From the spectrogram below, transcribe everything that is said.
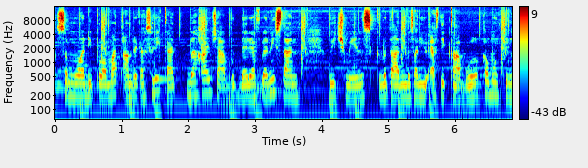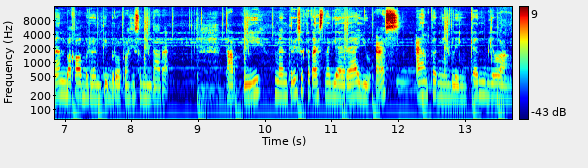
Semua diplomat Amerika Serikat bahkan cabut dari Afghanistan, which means kedutaan besar US di Kabul kemungkinan bakal berhenti beroperasi sementara. Tapi, Menteri Sekretaris Negara US, Anthony Blinken bilang,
